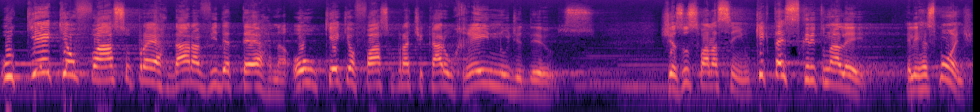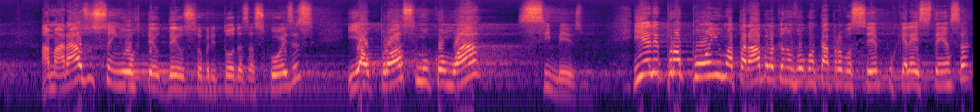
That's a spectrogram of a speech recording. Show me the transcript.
O que que eu faço para herdar a vida eterna? Ou o que que eu faço para praticar o reino de Deus? Jesus fala assim: o que está escrito na lei? Ele responde: Amarás o Senhor teu Deus sobre todas as coisas e ao próximo como a si mesmo. E ele propõe uma parábola que eu não vou contar para você porque ela é extensa,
